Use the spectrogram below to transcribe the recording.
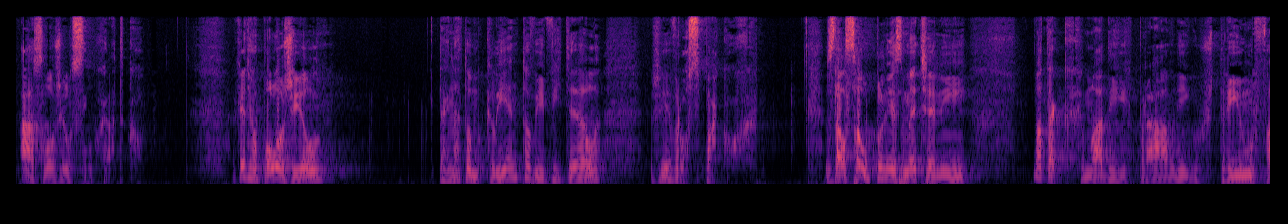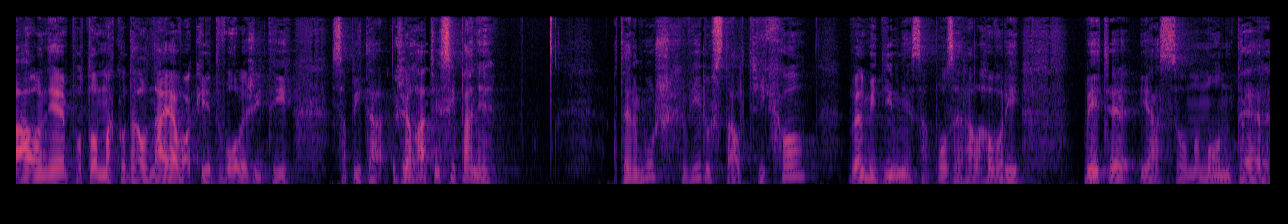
A složil sluchátko. A keď ho položil, tak na tom klientovi videl, že je v rozpakoch. Zdal sa úplne zmetený, no tak mladý právnik už triumfálne, potom ako dal najavo, aký je dôležitý, sa pýta, želáte si, pane? A ten muž chvíľu stal ticho, veľmi divne sa pozeral a hovorí, viete, ja som montér,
